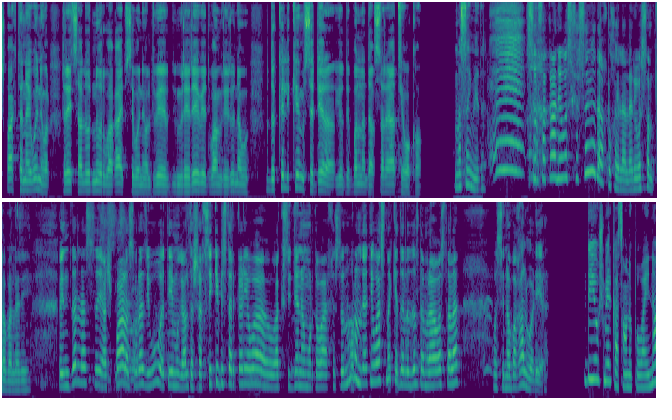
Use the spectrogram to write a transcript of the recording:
شپږ تنه یې ونیول، درې څلور نور و هغه یې پسې ونیول، دوې ورېرې وې، دوه ورېرونه وو، په دې کلي کې مو څه ډېره یو د بل نه دغه سرایت یې وکړ. وسای مې ده سرخکانې اوس ښه سوې ده ټوخی لا لري اوس هم تبه لري پنځلس یا شپاړس ورځې ووتې موږ هلته شخصي کې بستر کړې وه او اکسیجن هم ورته واخیسته نور هم زیاتې وس نه کېدله دلته هم راوستله اوس یې نبغه لوړېره د یو شمېر کسانو په وینا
